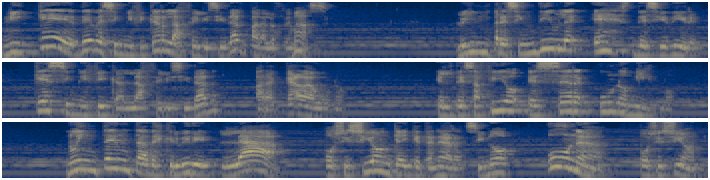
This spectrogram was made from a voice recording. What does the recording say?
ni qué debe significar la felicidad para los demás. Lo imprescindible es decidir qué significa la felicidad para cada uno. El desafío es ser uno mismo. No intenta describir la posición que hay que tener, sino una posición,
